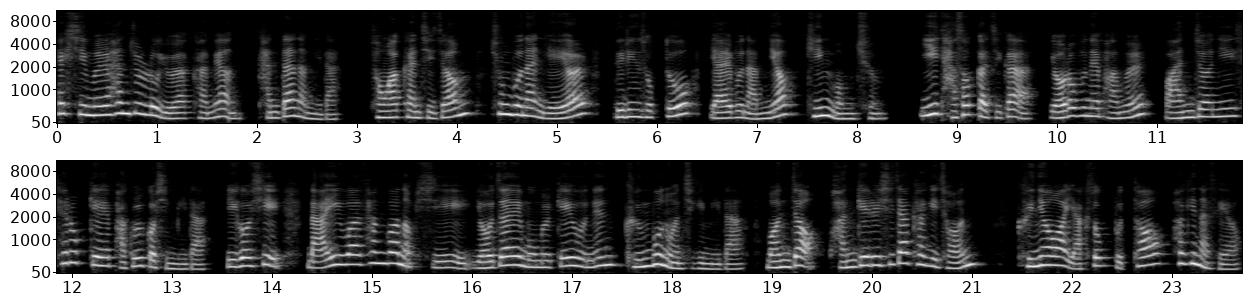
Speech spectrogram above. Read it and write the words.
핵심을 한 줄로 요약하면 간단합니다. 정확한 지점, 충분한 예열, 느린 속도, 얇은 압력, 긴 멈춤. 이 다섯 가지가 여러분의 밤을 완전히 새롭게 바꿀 것입니다. 이것이 나이와 상관없이 여자의 몸을 깨우는 근본 원칙입니다. 먼저 관계를 시작하기 전 그녀와 약속부터 확인하세요.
